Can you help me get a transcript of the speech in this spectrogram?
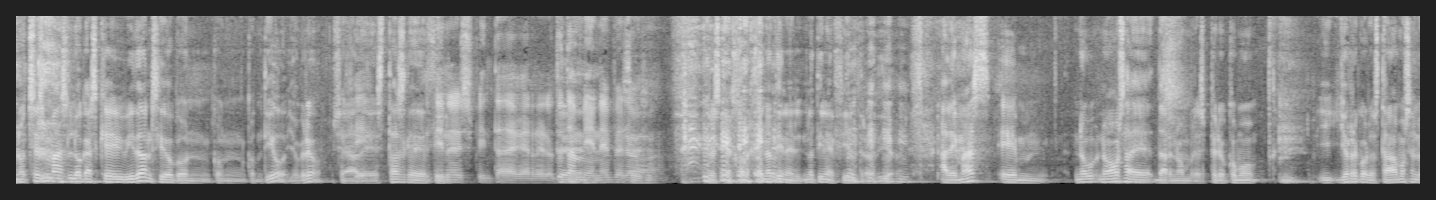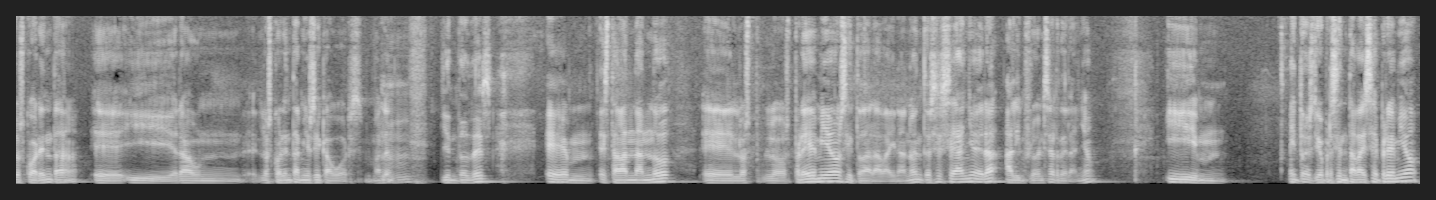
noches más locas que he vivido han sido con, con- contigo, yo creo. O sea, Sí. de estas que Tú decir... Tienes pinta de guerrero. Tú también, ¿eh? Pero... Sí, sí. Pero es que Jorge no tiene, no tiene filtro, tío. Además, em, no, no vamos a dar nombres, pero como. yo recuerdo, estábamos en los 40 eh, y era un. Los 40 Music Awards, ¿vale? Y entonces em, estaban dando eh, los, los premios y toda la vaina, ¿no? Entonces ese año era al influencer del año. Y. Entonces yo presentaba ese premio,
